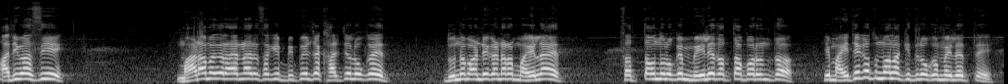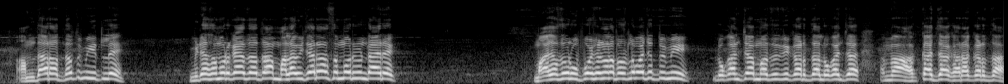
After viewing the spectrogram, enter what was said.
आदिवासी. म्हाडामध्ये राहणारे सगळे बी पी एलच्या खालचे लोक आहेत. धुणं भांडी करणाऱ्या महिला आहेत. सत्तावन्न लोक मेलेत आत्तापर्यंत हे माहिती आहे का तुम्हाला किती लोक मेलेत ते? आमदार आहात ना तुम्ही इथले? मीडियासमोर काय जाता? मला विचारा ना समोर येऊन डायरेक्ट माझ्यासमोर उपोषणाला बसलं पाहिजे तुम्ही. लोकांच्या मदती करता लोकांच्या हक्काच्या घराकरता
